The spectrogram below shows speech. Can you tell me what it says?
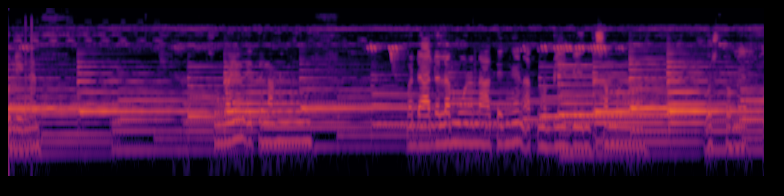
ulingan. So ngayon, ito lang madadala muna natin ngayon at mabibenta sa mga customer.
